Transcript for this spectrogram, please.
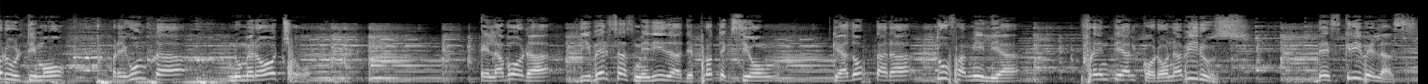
Por último, pregunta número 8. Elabora diversas medidas de protección que adoptará tu familia frente al coronavirus. Descríbelas.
